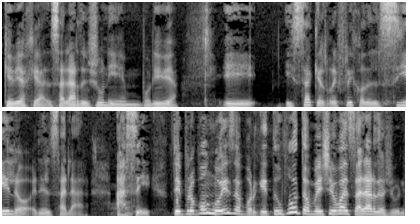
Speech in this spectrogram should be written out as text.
que viaje al Salar de Uyuni en Bolivia y, saque el reflejo del cielo en el salar. Así, te propongo eso porque tu foto me llevó al Salar de Uyuni.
